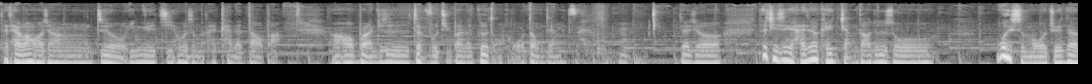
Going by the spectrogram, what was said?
在台湾好像只有音乐季或什么才看得到吧，然后不然就是政府举办的各种活动这样子。嗯，这就这其实也还是要可以讲到，就是说为什么我觉得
